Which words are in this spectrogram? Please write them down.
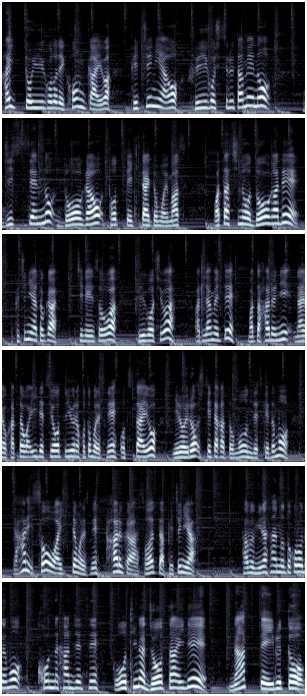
う。はいということで今回はペチュニアを冬越しするための実践の動画を撮っていきたいと思います。私の動画でペチュニアとか一年草は冬越しは諦めてまた春に苗を買った方がいいですよというようなこともですねお伝えをいろいろしていたかと思うんですけどもやはりそうは言ってもですね春から育てたペチュニア多分皆さんのところでもこんな感じですね大きな状態でなっていると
